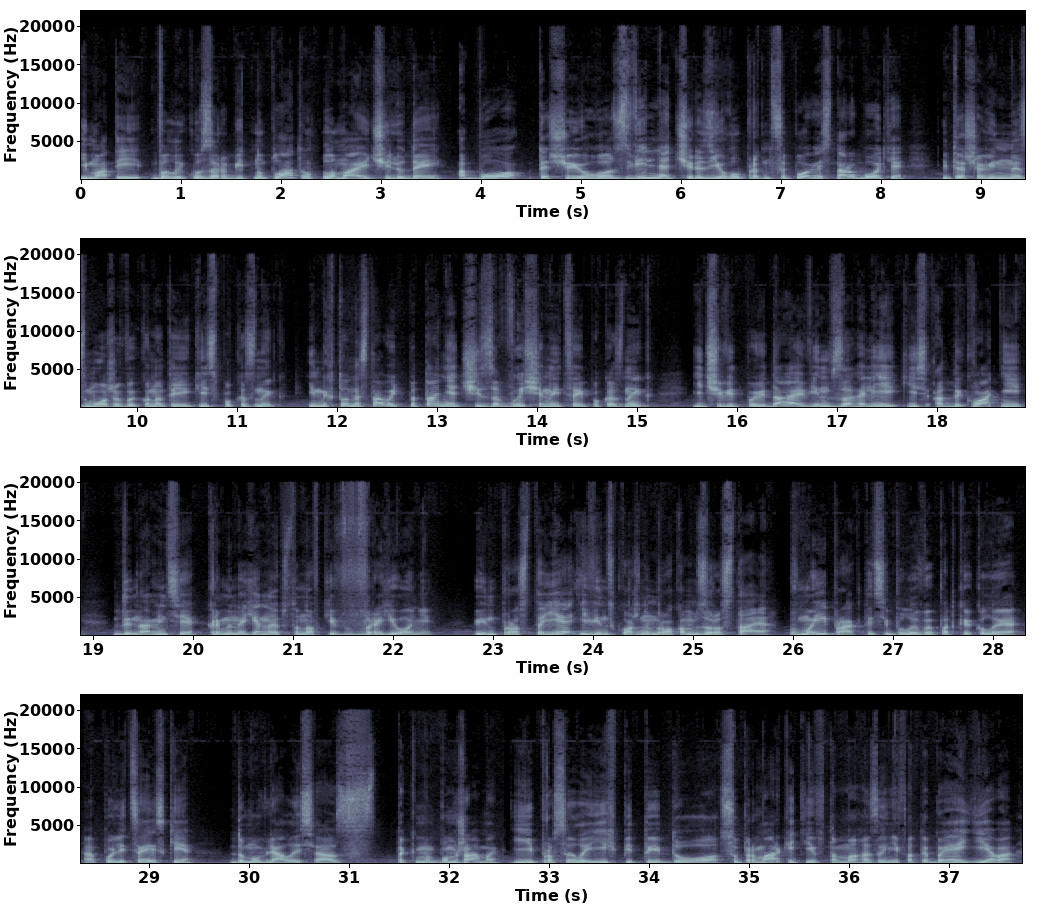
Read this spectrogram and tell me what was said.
і мати велику заробітну плату, ламаючи людей, або те, що його звільнять через його принциповість на роботі, і те, що він не зможе виконати якийсь показник. І ніхто не ставить питання, чи завищений цей показник, і чи відповідає він взагалі якійсь адекватній динаміці криміногенної обстановки в регіоні. Він просто є і він з кожним роком зростає. В моїй практиці були випадки, коли е, поліцейські домовлялися з такими бомжами і просили їх піти до супермаркетів, там магазинів АТБ, Єва,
